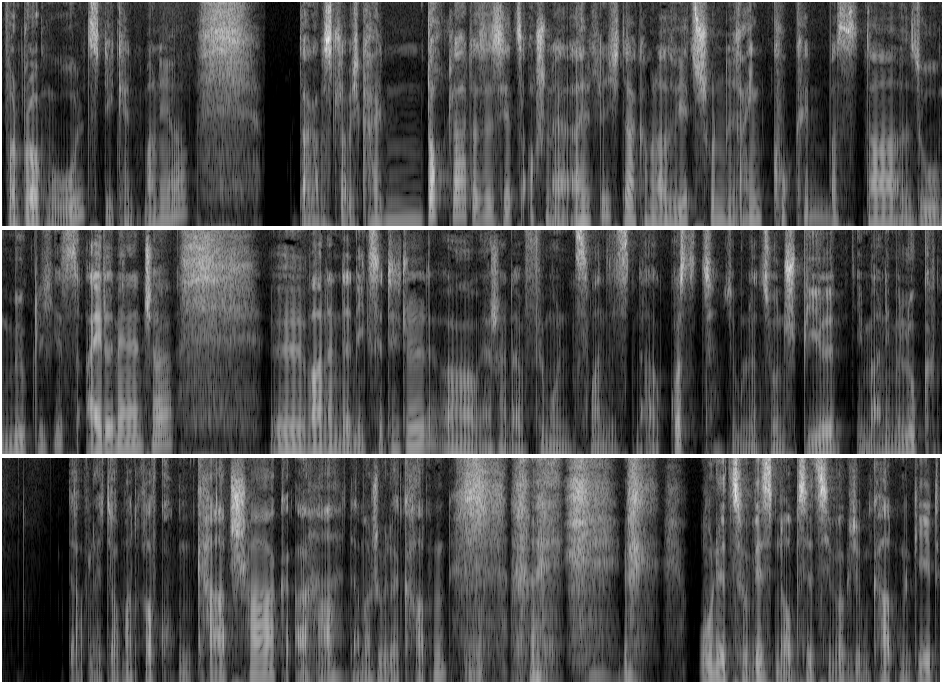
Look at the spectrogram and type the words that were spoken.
von Broken Rules. Die kennt man ja. Da gab es, glaube ich, keinen. Doch, klar, das ist jetzt auch schon erhältlich. Da kann man also jetzt schon reingucken, was da so möglich ist. Idle Manager äh, war dann der nächste Titel. Äh, erscheint am 25. August. Simulationsspiel im Anime-Look. Da vielleicht auch mal drauf gucken. Card Shark. Aha, da haben wir schon wieder Karten. Ohne zu wissen, ob es jetzt hier wirklich um Karten geht.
